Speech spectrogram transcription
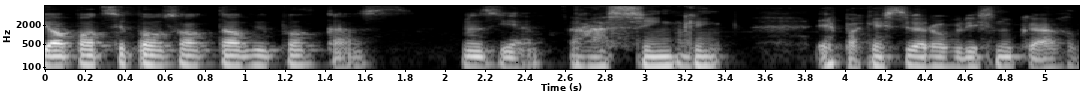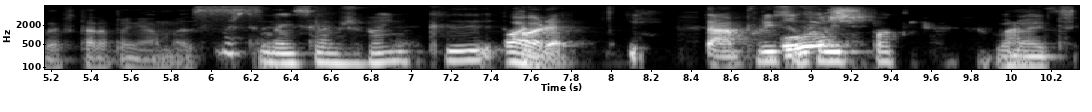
Pior pode ser para o pessoal que está a ouvir o podcast. Mas yeah. Ah, sim. Quem... Epá, quem estiver a ouvir isto no carro deve estar a apanhar uma. Mas também sabes bem que. Ora, tá, por isso Hoje... o pode. Boa noite.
